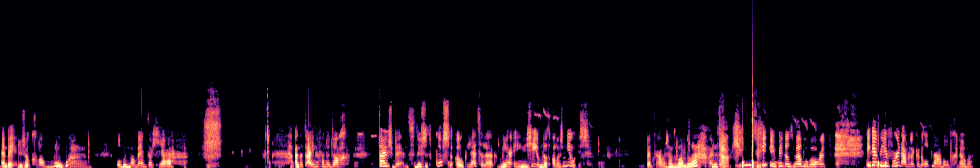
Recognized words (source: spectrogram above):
En ben je dus ook gewoon moe op het moment dat je aan het einde van de dag thuis bent. Dus het kost ook letterlijk meer energie omdat alles nieuw is. Ik ben trouwens aan het wandelen, maar dat had je misschien inmiddels wel gehoord. Ik heb hiervoor namelijk een opname opgenomen.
